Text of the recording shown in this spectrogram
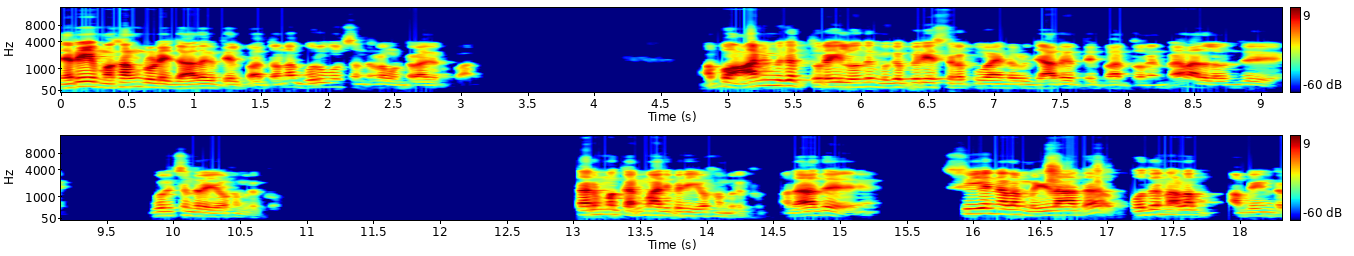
நிறைய மகான்களுடைய ஜாதகத்தில் பார்த்தோம்னா குருவும் சந்திரனும் ஒன்றாக இருப்பாங்க. அப்போ ஆன்மீக துறையில் வந்து மிகப்பெரிய சிறப்பு வாய்ந்த ஒரு ஜாதகத்தை பார்த்தோம் என்றால் அதுல வந்து குருச்சந்திர யோகம் இருக்கும். தர்ம கர்மாதிபதி யோகம் இருக்கும். அதாவது சுயநலம் இல்லாத பொதுநலம் அப்படின்ற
